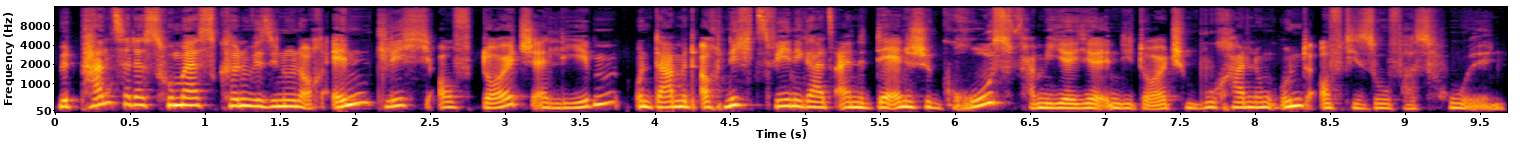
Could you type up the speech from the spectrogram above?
Mit Panzer des Hummers können wir sie nun auch endlich auf Deutsch erleben und damit auch nichts weniger als eine dänische Großfamilie in die deutschen Buchhandlungen und auf die Sofas holen.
